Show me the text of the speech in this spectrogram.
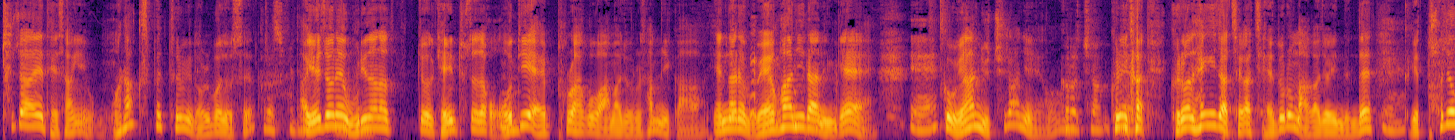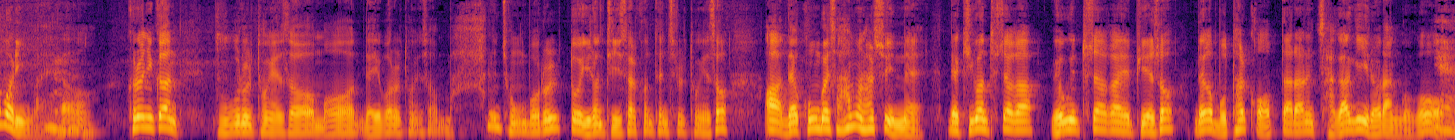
투자의 대상이 워낙 스펙트럼이 넓어졌어요. 그렇습니다. 아, 예전에 우리나라 저 개인 투자자가 어디에 애플하고 아마존을 삽니까? 옛날에 외환이라는 게 예. 그 외환 유출 아니에요. 그렇죠. 그러니까 그런 행위 자체가 제도로 막아져 있는데 예. 그게 터져버린 거예요. 그러니까 구글을 통해서 뭐 네이버를 통해서 많은 정보를 또 이런 디지털 컨텐츠를 통해서 아 내가 공부해서 하면 할 수 있네. 내 기관 투자가 외국인 투자가에 비해서 내가 못할 거 없다라는 자각이 일어난 거고 예.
